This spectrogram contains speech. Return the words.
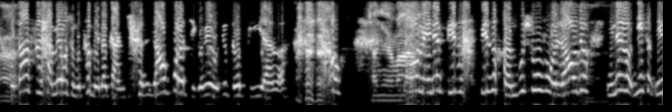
啊我当时还没有什么特别的感觉，然后过了几个月我就得鼻炎了，然后。看见吗然后？每天鼻子鼻子很不舒服，然后就你那个你你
